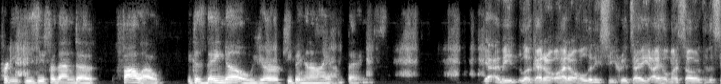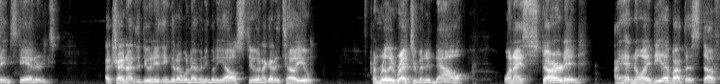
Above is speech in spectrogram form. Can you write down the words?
pretty easy for them to follow because they know you're keeping an eye on things. Yeah i mean look i don't i don't hold any secrets. I i hold myself up to the same standards. I try not to do anything that i wouldn't have anybody else do and i got to tell you i'm really regimented now. When i started i had no idea about this stuff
